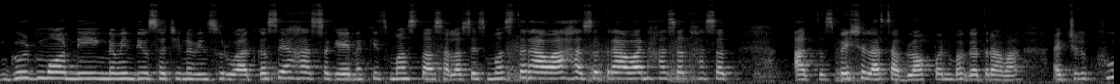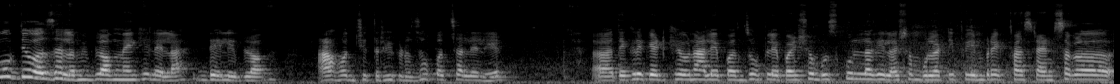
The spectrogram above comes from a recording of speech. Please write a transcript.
गुड मॉर्निंग नवीन दिवसाची नवीन सुरुवात. कसे आहात सगळे? नक्कीच मस्त असाल. असेच मस्त राहावा हसत राहावा आणि हसत हसत आता स्पेशल असा ब्लॉग पण बघत राहावा ॲक्च्युली खूप दिवस झालं मी ब्लॉग नाही केलेला डेली ब्लॉग आहोत चित्र इकडं झोपत चाललेली आहे. ते क्रिकेट खेळून आले पण झोपले पण. शंभू स्कूलला गेला. शंभूला टिफिन ब्रेकफास्ट अँड सगळं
